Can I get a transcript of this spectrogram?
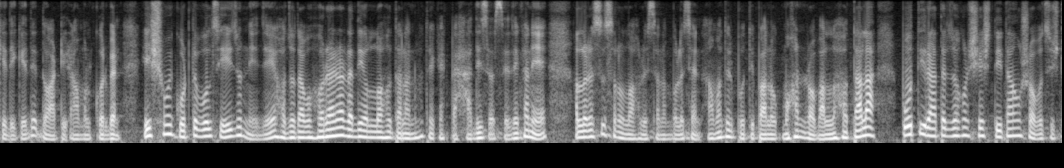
কেঁদে কেঁদে দোয়াটির আমল করবেন। এই সময় করতে বলছি এই জন্যে যে হজরত আবু হরারা রাদি আল্লাহ তালানহু থেকে একটা হাদিস আছে, যেখানে আল্লাহ রসুল সাল্লাহ সাল্লাম বলেছেন, আমাদের প্রতিপালক মহান রব আল্লাহ তালা প্রতি রাতের যখন শেষ তৃতীয়াংশ অবশিষ্ট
